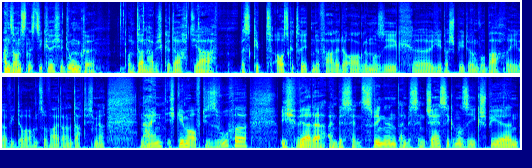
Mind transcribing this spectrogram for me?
Ansonsten ist die Kirche dunkel. Und dann habe ich gedacht, ja, es gibt ausgetretene Pfade der Orgelmusik, äh, jeder spielt irgendwo Bach, Reger, Vidor und so weiter. Und dann dachte ich mir, nein, ich gehe mal auf die Suche. Ich werde ein bisschen swingend, ein bisschen jazzige Musik spielen.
